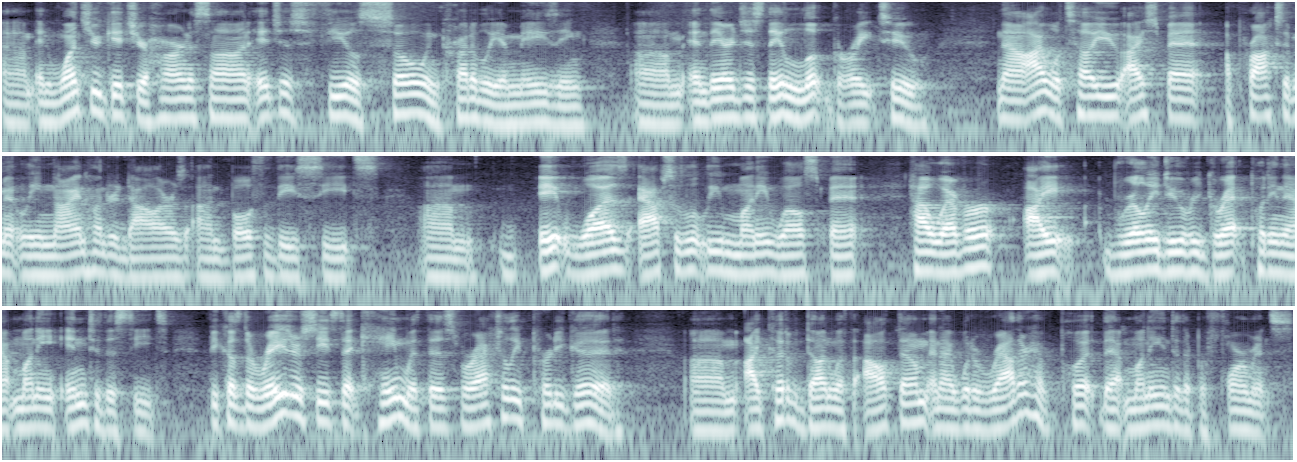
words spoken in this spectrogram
Um, and once you get your harness on, it just feels so incredibly amazing. Um, and they're just, they look great too. Now, I will tell you, I spent approximately $900 on both of these seats. Um, it was absolutely money well spent. However, I really do regret putting that money into the seats because the RZR seats that came with this were actually pretty good. Um, I could have done without them, and I would have rather have put that money into the performance.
